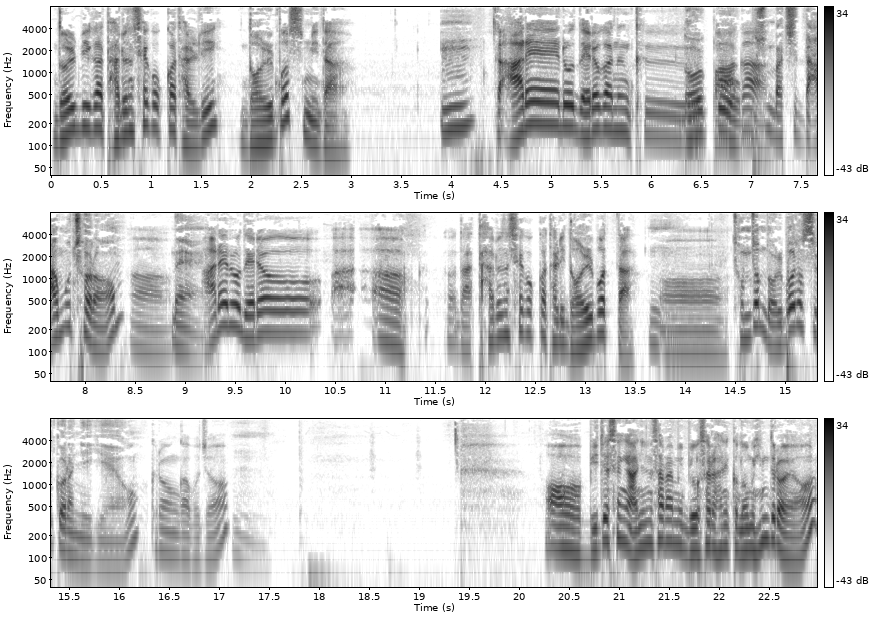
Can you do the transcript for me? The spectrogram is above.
넓이가 다른 새 곳과 달리 넓었습니다. 음, 그러니까 아래로 내려가는 그 넓고 바가 무슨 마치 나무처럼. 어, 네. 아래로 내려 아, 아, 어, 나 다른 새 곳과 달리 넓었다. 음. 어 점점 넓어졌을 거란 얘기예요. 그런가 보죠. 음. 어 미대생이 아닌 사람이 묘사를 하니까 너무 힘들어요.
